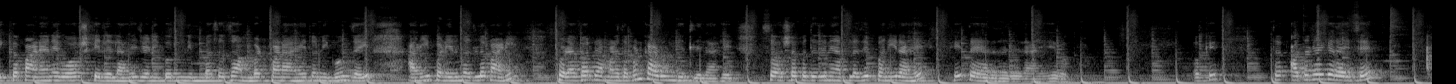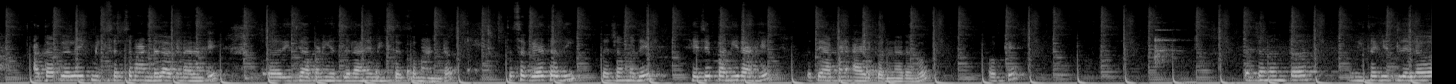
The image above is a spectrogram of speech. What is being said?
एका पाण्याने वॉश केलेलं आहे जेणेकरून लिंबाचा जो आंबटपणा आहे तो निघून जाईल आणि पनीरमधलं पाणी थोड्याफार प्रमाणात आपण काढून घेतलेलं आहे. सो अशा पद्धतीने आपलं जे पनीर आहे हे तयार झालेलं आहे. हे बघा. ओके तर आता काय करायचं आहे आता आपल्याला एक मिक्सरचं भांडं लागणार आहे. तर इथे आपण घेतलेलं आहे मिक्सरचं भांडं. तर सगळ्यात आधी त्याच्यामध्ये हे जे पनीर आहे तर ते आपण ॲड करणार आहोत. ओके त्याच्यानंतर मी इथं घेतलेलं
